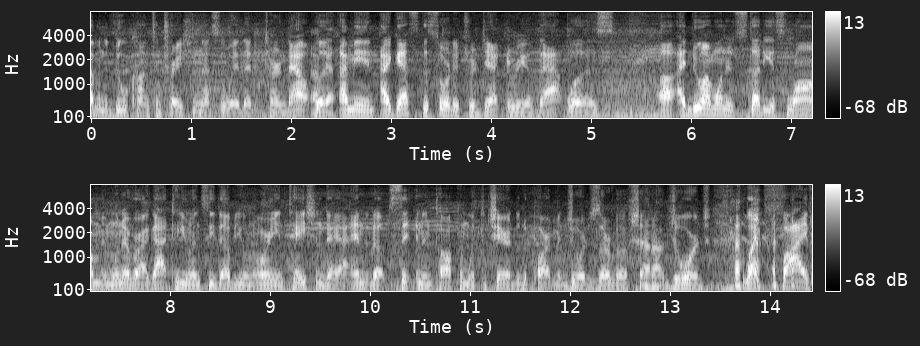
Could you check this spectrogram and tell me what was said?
having to do concentration that's the way that it turned out but Okay. i mean i guess the sort of trajectory of that was uh, i knew i wanted to study islam and whenever i got to uncw on orientation day i ended up sitting and talking with the chair of the department george zervo shout out george for like five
